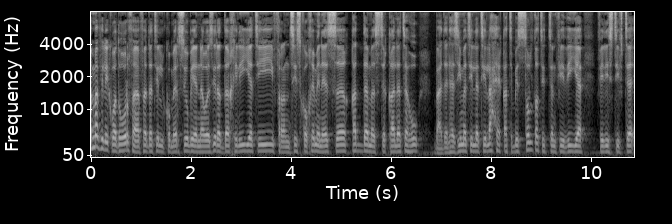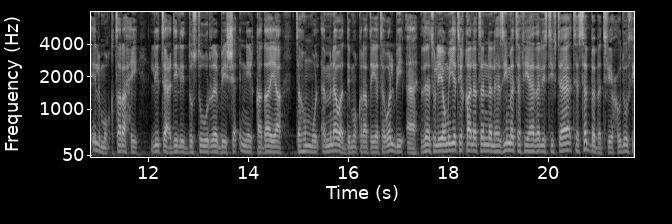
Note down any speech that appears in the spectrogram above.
أما في الإكوادور فأفادت الكوميرسيو بأن وزير الداخلية فرانسيسكو خيمينيز قدم استقالته بعد الهزيمة التي لحقت بالسلطة التنفيذية في الاستفتاء المقترح لتعديل الدستور بشأن قضايا تهم الأمن والديمقراطية والبيئة. ذات اليومية قالت أن الهزيمة في هذا الاستفتاء تسببت في حدوث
